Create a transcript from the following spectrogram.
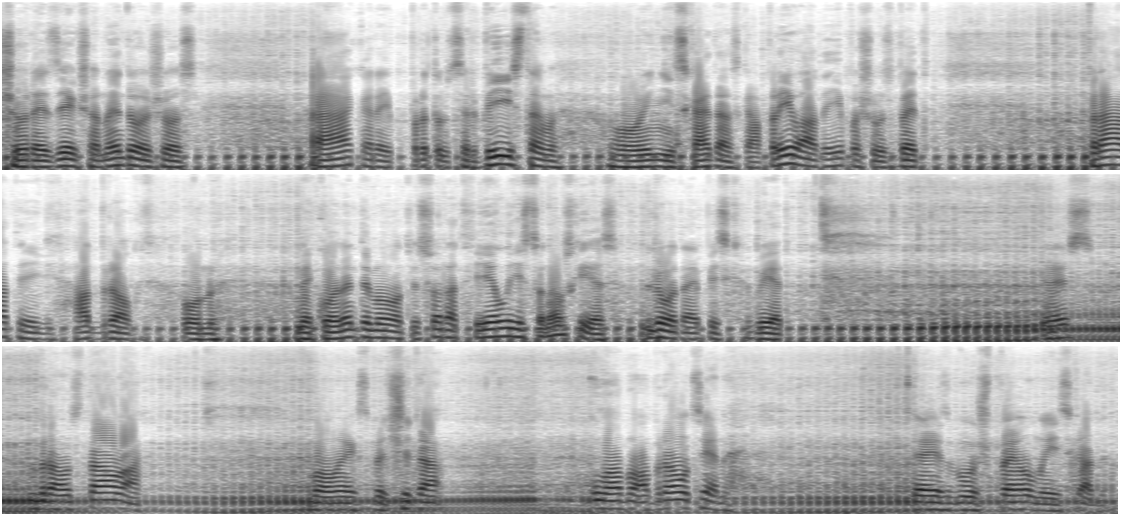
Šoreiz iekšā nedošos. Ēka arī, protams, ir bīstama. Un viņi skaitās kā privāta īpašums, bet prātīgi atbraukt un neko nedemolot. Jūs varat ielīst un apskaties. Ļoti episka vieta. Es braucu tālāk. Man liekas, pēc šitā labā brauciena es būšu pelnījis kādu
